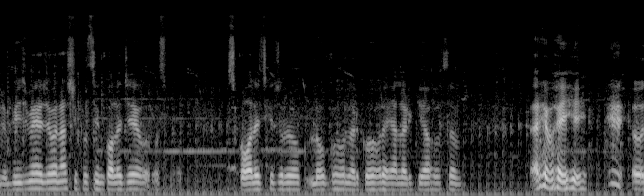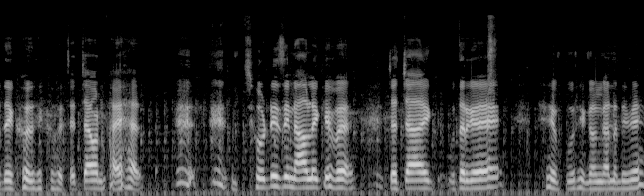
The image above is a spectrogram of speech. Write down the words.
जो बीच में जो है ना शिवपुर सिंह कॉलेज है, उस उस कॉलेज के जो लोग लोग हो, लड़कों हो या लड़कियाँ हो, सब। अरे भाई वो देखो देखो, चचा ऑन फायर छोटी सी नाव लेके चचा उतर गए पूरी गंगा नदी में।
